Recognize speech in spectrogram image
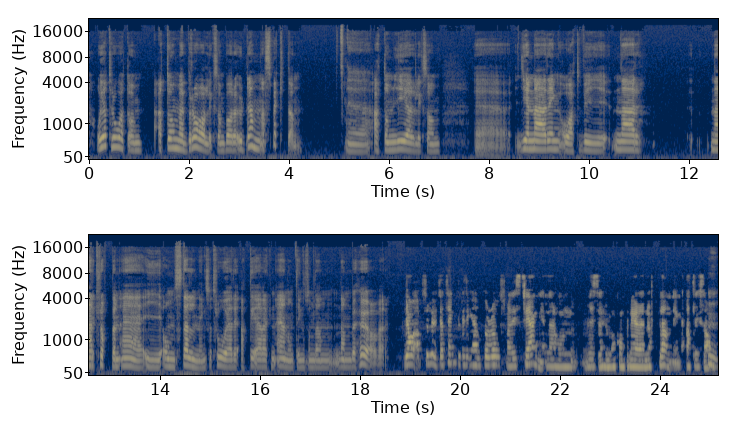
Och jag tror att de, att de är bra liksom bara ur den aspekten. Eh, att de ger liksom eh, ger näring och att vi när när kroppen är i omställning så tror jag att det är, verkligen är någonting som den, den behöver. Ja, absolut. Jag tänker lite grann på Rosemarys triangel när hon visar hur man komponerar en örtblandning. Att liksom Mm.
